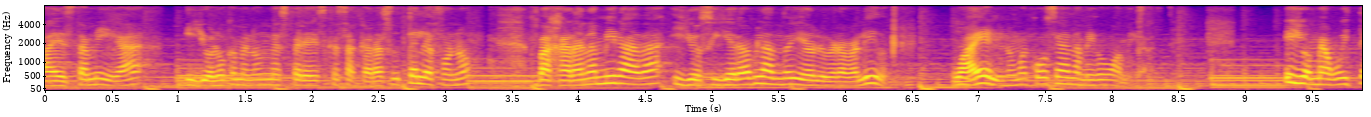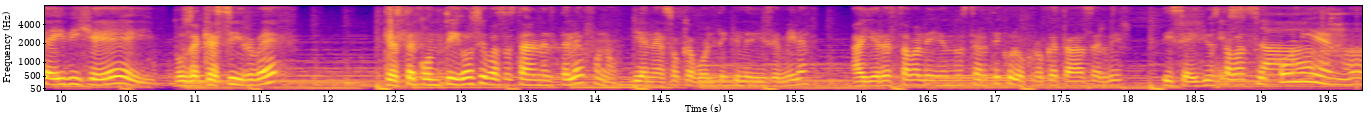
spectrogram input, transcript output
a esta amiga y yo lo que menos me esperé es que sacara su teléfono, bajara la mirada y yo siguiera hablando y ella le hubiera valido. O a él, no me acuerdo si amigo o amiga. Y yo me agüité y dije, hey, pues ¿de qué sirve? Que esté contigo si vas a estar en el teléfono. Y en eso que vuelve y le dice, mira, ayer estaba leyendo este artículo, creo que te va a servir. Dice, yo estaba suponiendo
